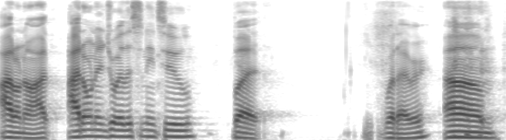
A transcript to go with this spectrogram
I don't know. I I don't enjoy listening to, but whatever. Um.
